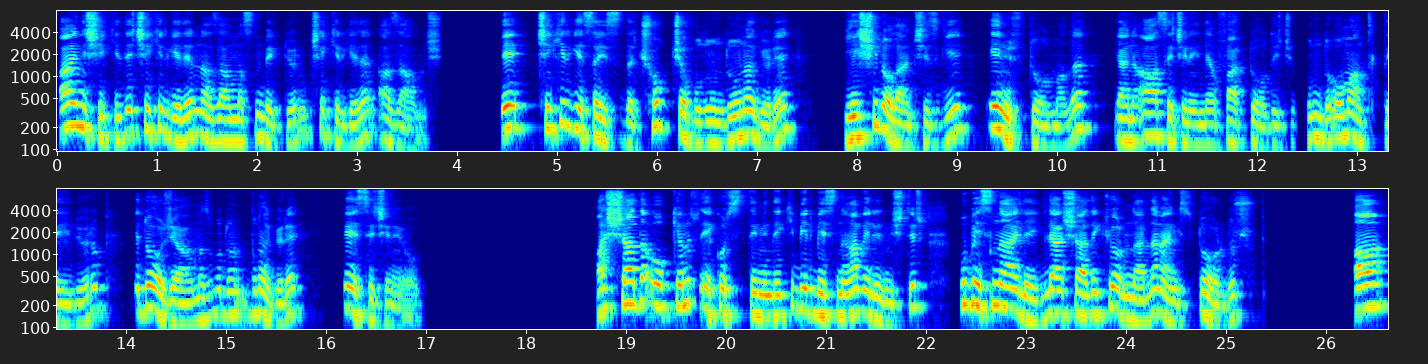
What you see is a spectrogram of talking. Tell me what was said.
Aynı şekilde çekirgelerin azalmasını bekliyorum. Çekirgeler azalmış. Ve çekirge sayısı da çokça bulunduğuna göre yeşil olan çizgi en üstte olmalı. Yani A seçeneğinden farklı olduğu için bunu da o mantıkla ediyorum. Ve doğru cevabımız buna göre B seçeneği oldu. Aşağıda okyanus ekosistemindeki bir besin ağı verilmiştir. Bu besin ağı ile ilgili aşağıdaki yorumlardan hangisi doğrudur? A.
